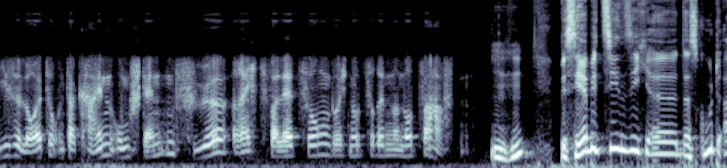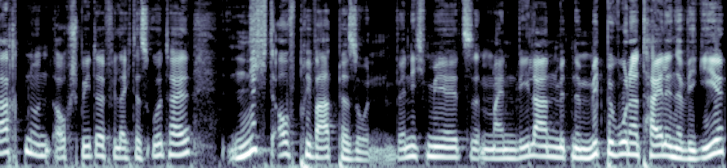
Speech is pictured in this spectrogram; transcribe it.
diese Leute unter keinen Umständen für Rechtsverletzungen durch Nutzerinnen und Nutzer haften. Mhm. Bisher beziehen sich äh, das Gutachten und auch später vielleicht das Urteil nicht auf Privatpersonen. Wenn ich mir jetzt meinen WLAN mit einem Mitbewohner teile in der WG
